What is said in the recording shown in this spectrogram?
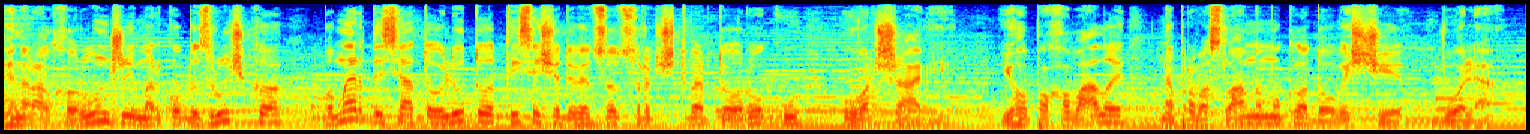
Генерал Хорунжий Марко Безручко помер 10 лютого 1944 року у Варшаві. Його поховали на православному кладовищі Воля.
